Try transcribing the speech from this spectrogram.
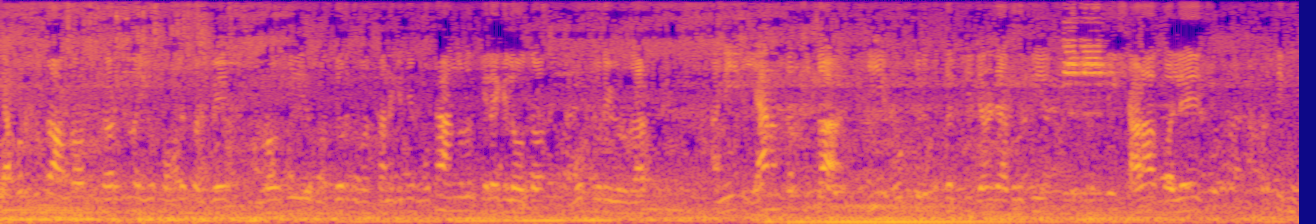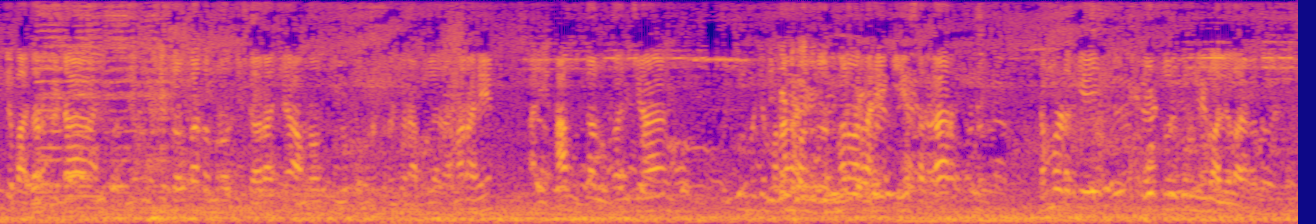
यापूर्वी सुद्धा अमरावती शहर जिल्हा युवक काँग्रेसतर्फे अमरावती मध्यवर्ती बसस्थानक येथे मोठं आंदोलन केलं गेलं होतं वोट चोरी विरोधात. आणि यानंतर सुद्धा ही वोटचोरीबद्दलची जनजागृती प्रत्येक शाळा कॉलेज प्रत्येक मुख्य बाजारपेठा आणि प्रत्येक मुख्य चौकात अमरावती शहराच्या अमरावती युवक काँग्रेसतर्फे राबवला जाणार आहे. आणि हा मुद्दा लोकांच्या बिलकुल म्हणजे मनात आहे की हे सरकार शंभर टक्के वोट करून आहे.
